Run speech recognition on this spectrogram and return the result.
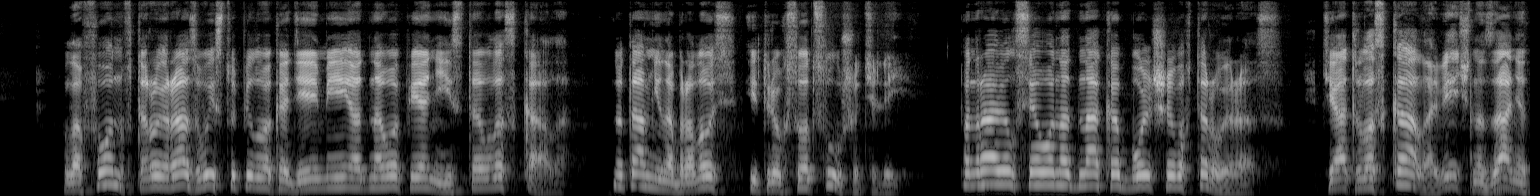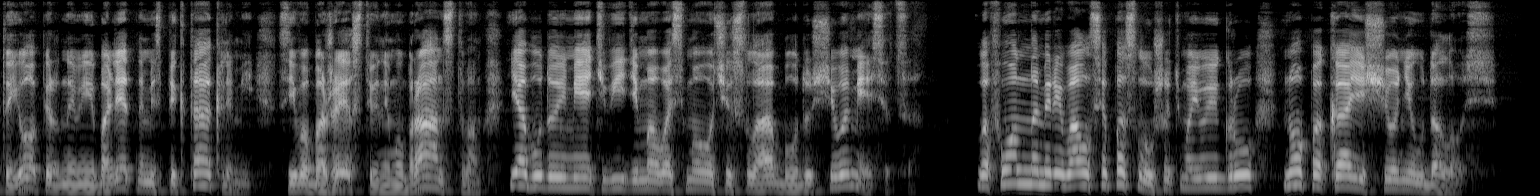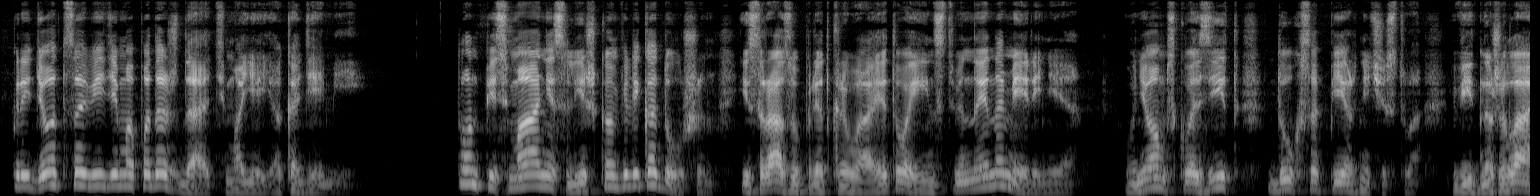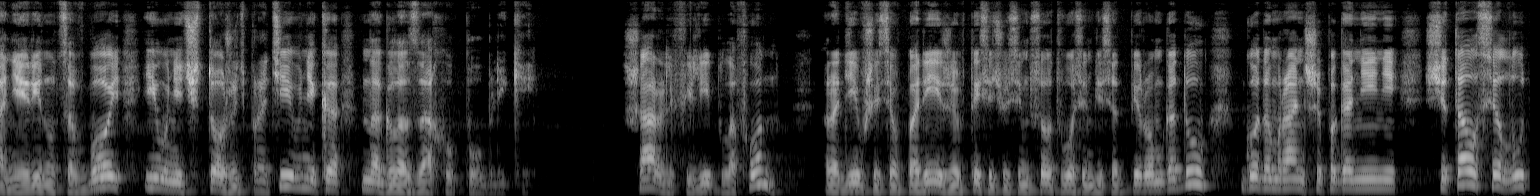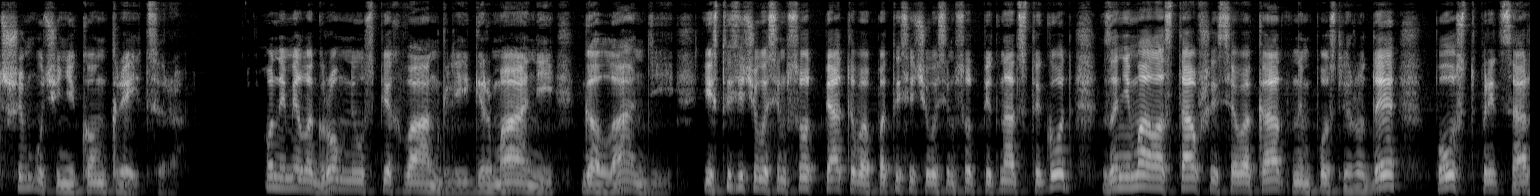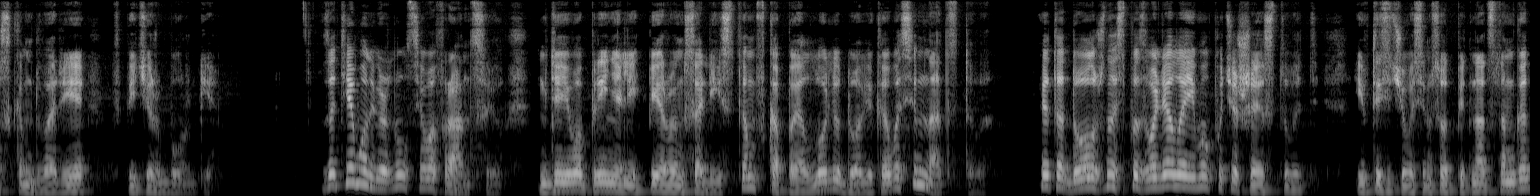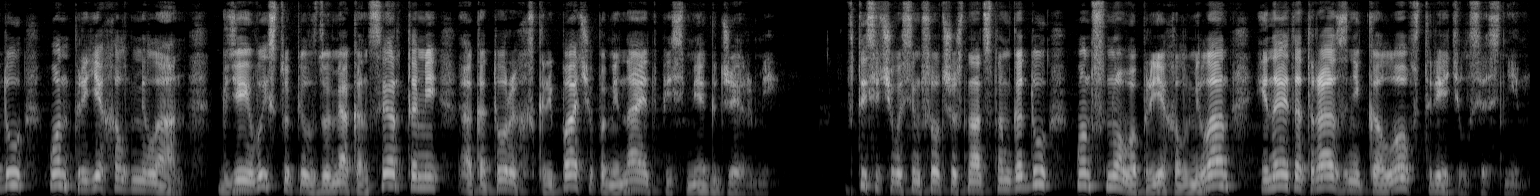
Лафон второй раз выступил в академии одного пианиста в Ласкало, но там не набралось и трехсот слушателей. Понравился он, однако, больше во второй раз. Театр Ласкала, вечно занятый оперными и балетными спектаклями, с его божественным убранством, я буду иметь, видимо, 8 числа будущего месяца. Лафон намеревался послушать мою игру, но пока еще не удалось. Придется, видимо, подождать моей академии. Тон письма не слишком великодушен и сразу приоткрывает воинственные намерения. В нем сквозит дух соперничества, видно желание ринуться в бой и уничтожить противника на глазах у публики. Шарль Филипп Лафон – родившийся в Париже в 1781 году, годом раньше Паганини, считался лучшим учеником Крейцера. Он имел огромный успех в Англии, Германии, Голландии и с 1805 по 1815 год занимал оставшийся вакантным после Роде пост при царском дворе в Петербурге. Затем он вернулся во Францию, где его приняли первым солистом в капеллу Людовика XVIII. Эта должность позволяла ему путешествовать, и в 1815 году он приехал в Милан, где и выступил с двумя концертами, о которых скрипач упоминает в письме к Джерми. В 1816 году он снова приехал в Милан, и на этот раз Николо встретился с ним.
